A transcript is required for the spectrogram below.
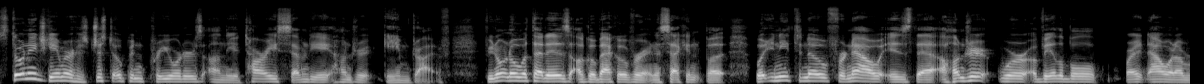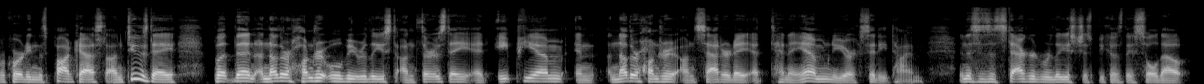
Stone Age Gamer has just opened pre orders on the Atari 7800 game drive. If you don't know what that is, I'll go back over it in a second. But what you need to know for now is that 100 were available right now when I'm recording this podcast on Tuesday, but then another 100 will be released on Thursday at 8 p.m. and another 100 on Saturday at 10 a.m. New York City time. And this is a staggered release just because they sold out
